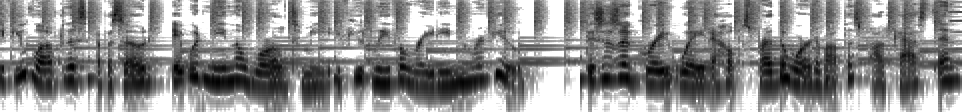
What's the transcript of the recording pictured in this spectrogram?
If you loved this episode, it would mean the world to me if you'd leave a rating and review. This is a great way to help spread the word about this podcast and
